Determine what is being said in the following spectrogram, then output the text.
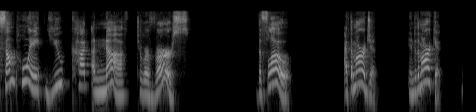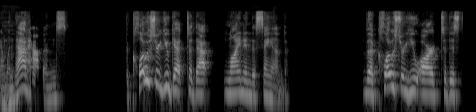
some point, you cut enough to reverse the flow at the margin into the market. Now, mm-hmm. when that happens, the closer you get to that line in the sand, the closer you are to this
